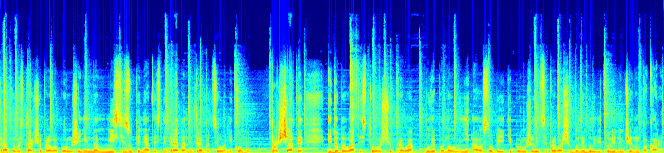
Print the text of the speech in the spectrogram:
Трапилось так, що права порушені, на місці зупинятись не треба, не треба цього нікому прощати і добиватись того, щоб права були поновлені, а особи, які порушили ці права, щоб вони були відповідним чином покарані.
